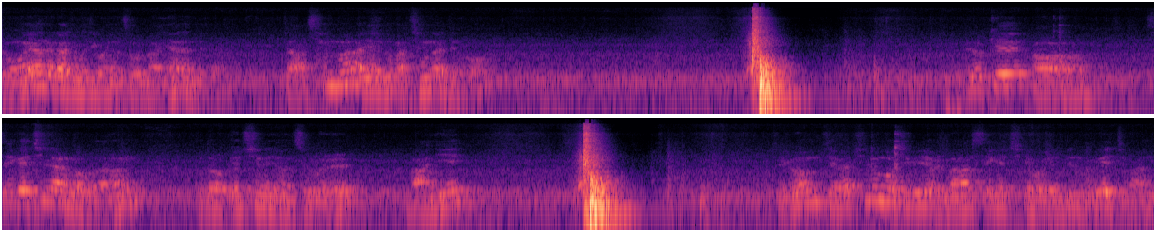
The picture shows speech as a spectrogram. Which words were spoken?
롱 아이언을 가지고 지금 연습을 많이 하는데 자 3번 아이언도 마찬가지로 이렇게 어, 세게 치려는 것보다는 부드럽게 치는 연습을 많이 지금 제가 치는 모습이 얼마나 세게 치게 보이는지는 모르겠지만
